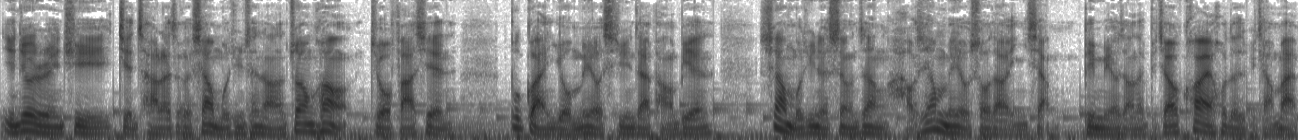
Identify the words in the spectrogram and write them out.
研究人员去检查了这个酵母菌生长的状况，就发现不管有没有细菌在旁边。酵母菌的生长好像没有受到影响，并没有长得比较快或者是比较慢，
